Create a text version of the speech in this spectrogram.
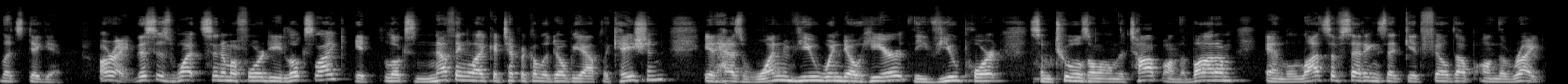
Let's dig in. All right, this is what Cinema 4D looks like. It looks nothing like a typical Adobe application. It has one view window here, the viewport, some tools along the top, on the bottom, and lots of settings that get filled up on the right.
